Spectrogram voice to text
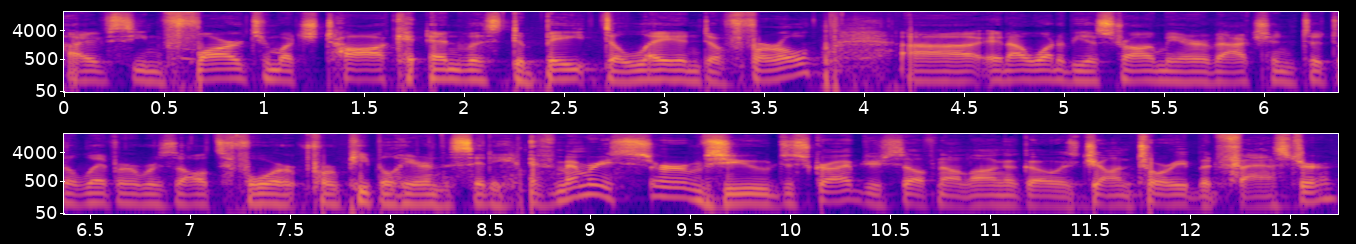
I've seen far too much talk, endless debate, delay, and deferral. Uh, and I want to be a strong mayor of action to deliver results for, for people here in the city. If memory serves, you described yourself not long ago as John Tory, but faster.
